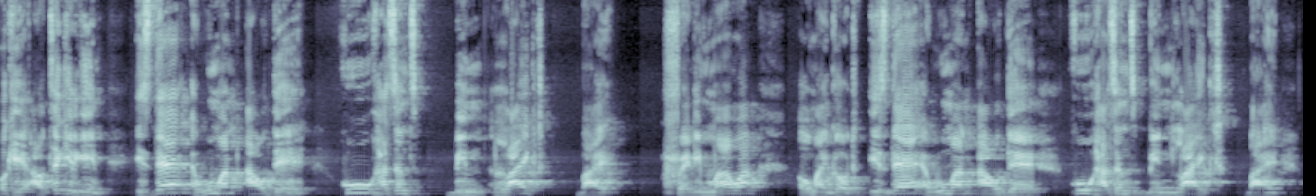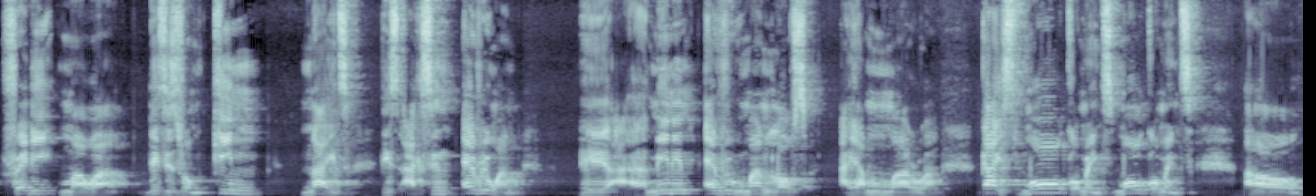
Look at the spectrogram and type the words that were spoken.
okay, I'll take it again. Is there a woman out there who hasn't been liked by Freddie Mawa? Oh my God. Is there a woman out there who hasn't been liked by Freddie Mawa? This is from King Knight. He's asking everyone, uh, meaning every woman loves Ayam Marwa. Guys, more comments, more comments uh,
